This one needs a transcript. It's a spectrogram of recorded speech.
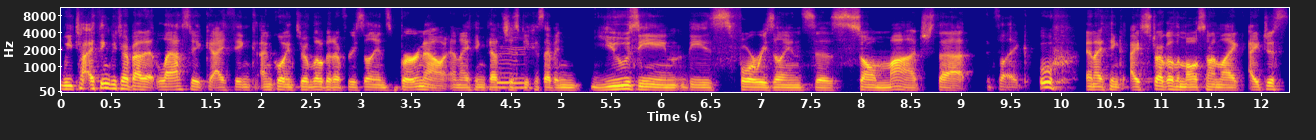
we t- I think we talked about it last week i think i'm going through a little bit of resilience burnout and i think that's mm. just because i've been using these four resiliences so much that it's like ooh and i think i struggle the most and i'm like i just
